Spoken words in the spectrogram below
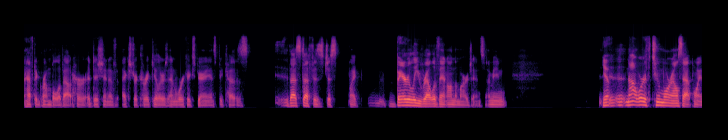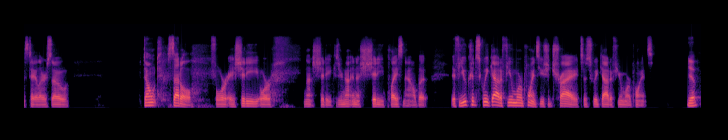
I have to grumble about her addition of extracurriculars and work experience because that stuff is just like barely relevant on the margins. I mean, Yep. uh, not worth two more LSAT points, Taylor. So don't settle for a shitty or not shitty because you're not in a shitty place now. But if you could squeak out a few more points, you should try to squeak out a few more points. Yep.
